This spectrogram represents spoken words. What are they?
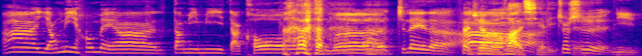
啊杨幂好美啊，大幂幂打 call 什么之类的，饭圈文化的洗礼，就是你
